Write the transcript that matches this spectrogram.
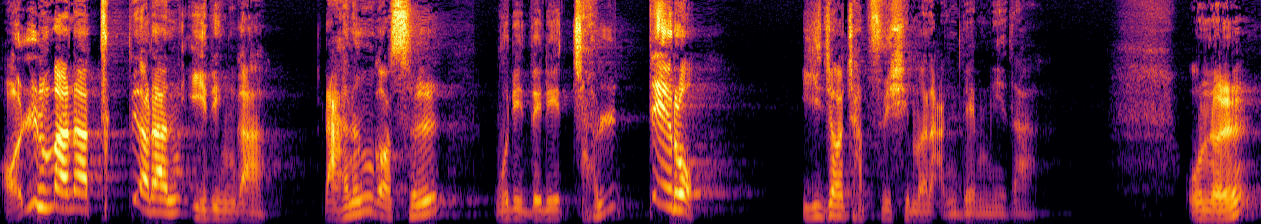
얼마나 특별한 일인가라는 것을 우리들이 절대로 잊어 잡수시면 안 됩니다. 오늘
